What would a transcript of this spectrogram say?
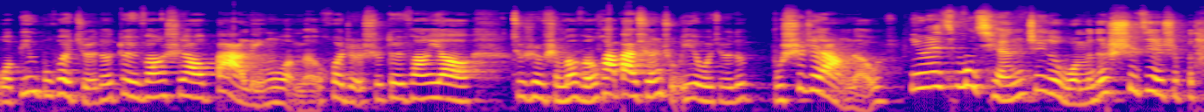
我并不会觉得对方是要霸凌我们，或者是对方要就是什么文化霸权主义。我觉得不是这样的。因为目前这个我们的世界是不太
